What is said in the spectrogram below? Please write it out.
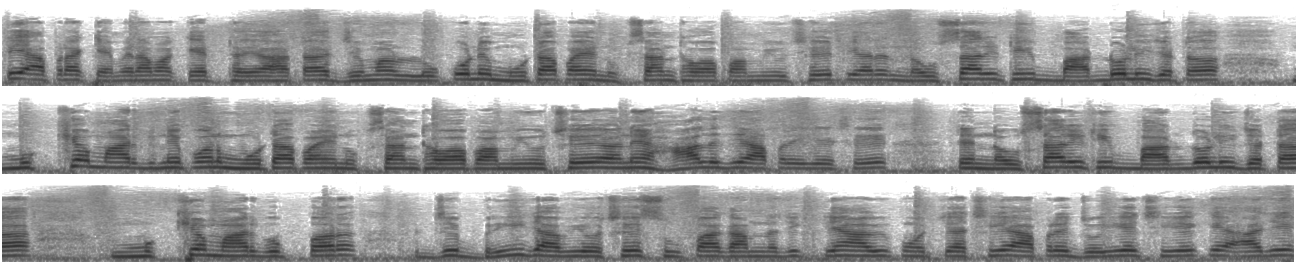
તે આપણા કેમેરામાં કેદ થયા હતા, જેમાં લોકોને મોટા પાયે નુકસાન થવા પામ્યું છે. ત્યારે નવસારીથી બારડોલી જતા મુખ્ય માર્ગને પણ મોટા પાયે નુકસાન થવા પામ્યું છે અને હાલ જે આપણે જે છે તે નવસારીથી બારડોલી જતા મુખ્ય માર્ગ ઉપર જે બ્રિજ આવ્યો છે, સુપા ગામ નજીક, ત્યાં આવી પહોંચ્યા છીએ. આપણે જોઈએ છીએ કે આ જે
